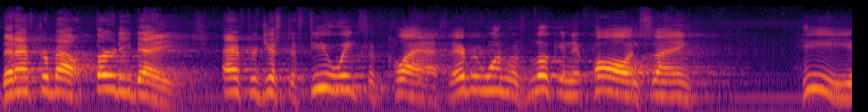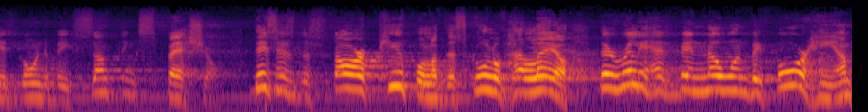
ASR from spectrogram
that after about 30 days, after just a few weeks of class, everyone was looking at Paul and saying, He is going to be something special. This is the star pupil of the school of Hillel. There really has been no one before him.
